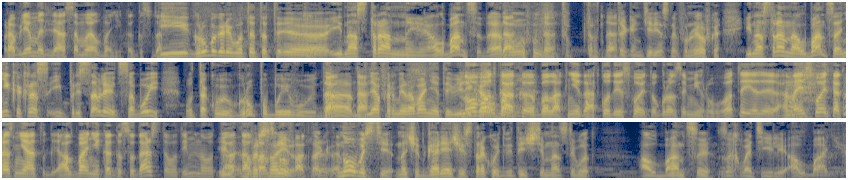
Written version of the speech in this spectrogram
проблемы для самой Албании как государства. И, грубо говоря, вот этот э, иностранные албанцы, да, Да, ну, да, да. такая интересная формулировка, иностранные албанцы, они как раз и представляют собой вот такую группу боевую, да, Да, да, для да. формирования этой великой Ну вот Албании. как была книга «Откуда исходит угроза миру». Вот и, э, она исходит как раз не от Албании как государства, вот именно вот Или, от албанского смотри, фактора. так, да. Новости, значит, горячей строкой, 2017 год. Албанцы захватили Албанию.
